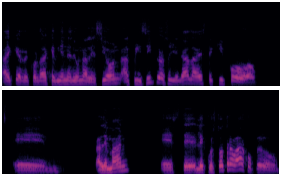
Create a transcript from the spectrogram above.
hay que recordar que viene de una lesión. Al principio de su llegada a este equipo eh, alemán, este, le costó trabajo, pero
